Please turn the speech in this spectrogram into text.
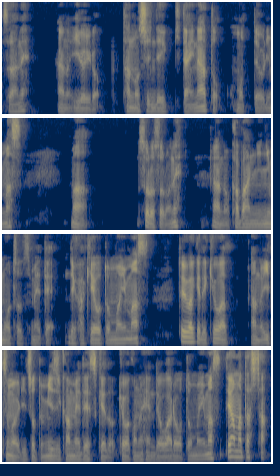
末はね、あの、いろいろ楽しんでいきたいなと思っております。まあ、そろそろね、あの、カバンに荷物を詰めて出かけようと思います。というわけで今日は、あの、いつもよりちょっと短めですけど、今日はこの辺で終わろうと思います。ではまた明日。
